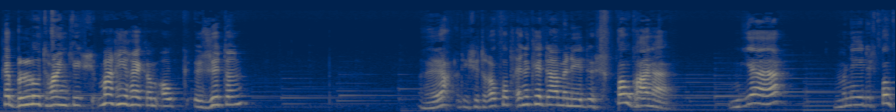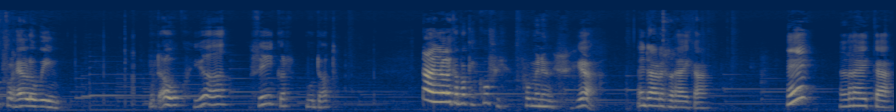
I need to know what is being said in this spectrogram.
Ik heb bloedhandjes, maar hier heb ik hem ook zitten. Ja, die zit er ook op. En ik heb daar meneer de spook hangen. Ja, meneer de spook voor Halloween. Moet ook, ja, zeker moet dat. Nou, en een lekker bakje koffie voor mijn neus, ja. En daar ligt Rijka. Hé? Rijka.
